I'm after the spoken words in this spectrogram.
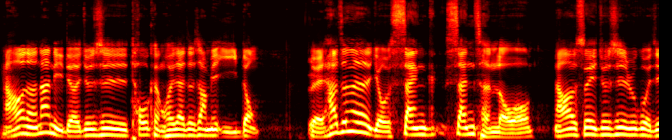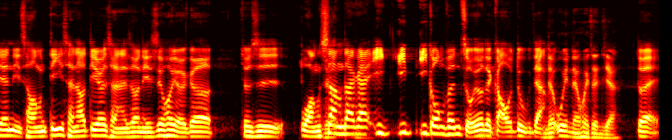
然后呢，那你的就是 token 会在这上面移动。对，它真的有三三层楼哦。然后，所以就是如果今天你从第一层到第二层的时候，你是会有一个就是往上大概一一一公分左右的高度这样你。的位能会增加。对，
